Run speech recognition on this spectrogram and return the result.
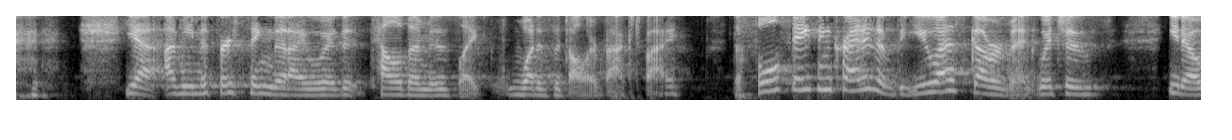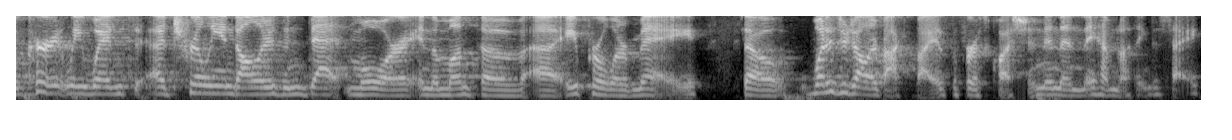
yeah, I mean, the first thing that I would tell them is like, what is the dollar backed by? The full faith and credit of the U.S. government, which is you know currently went a trillion dollars in debt more in the month of uh, April or May so, what is your dollar backed by? Is the first question, and then they have nothing to say.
